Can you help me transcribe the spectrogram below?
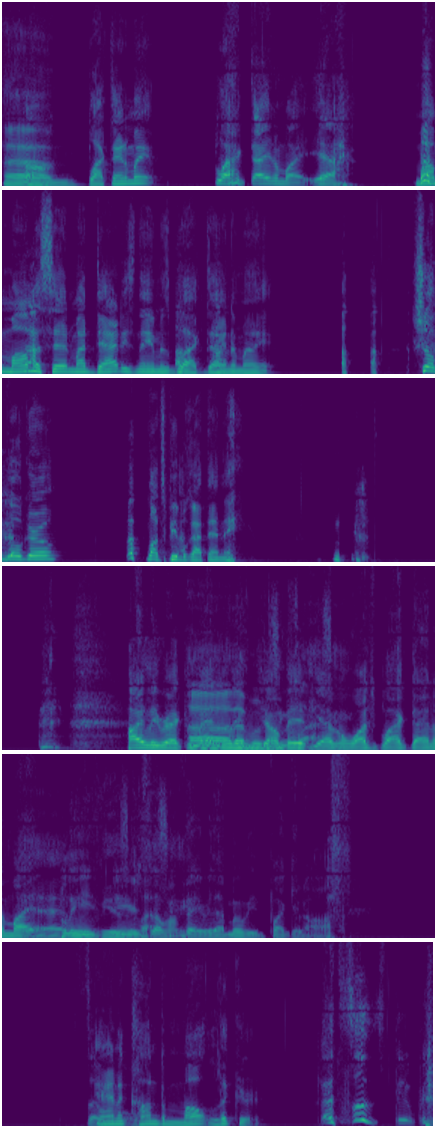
Um, Black Dynamite. Black Dynamite. Yeah, My mama said my daddy's name is Black Dynamite. Shut up, little girl. Lots of people got that name. highly recommend, ah, that ladies and gentlemen. If you haven't watched Black Dynamite, Yeah, please do yourself classic. a favor. That movie is fucking awesome. So cool. Anaconda malt liquor. That's so stupid.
